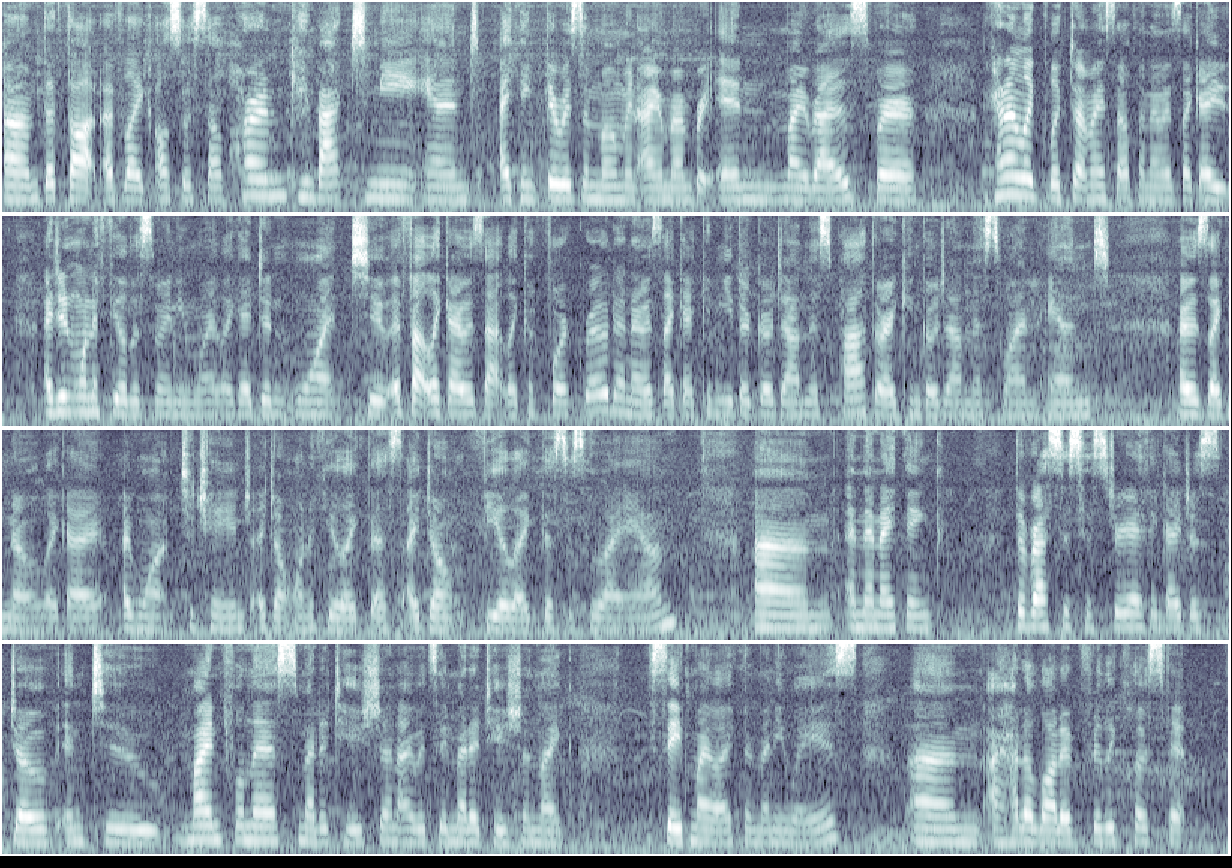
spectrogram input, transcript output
um, the thought of like also self harm came back to me, and I think there was a moment I remember in my res where I kind of like looked at myself and I was like, I, I didn't want to feel this way anymore. Like I didn't want to. It felt like I was at like a fork road, and I was like, I can either go down this path or I can go down this one. And I was like, no, like I, I want to change. I don't want to feel like this. I don't feel like this is who I am. Um, and then I think the rest is history. I think I just dove into mindfulness, meditation. I would say meditation like saved my life in many ways. Um, I had a lot of really close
